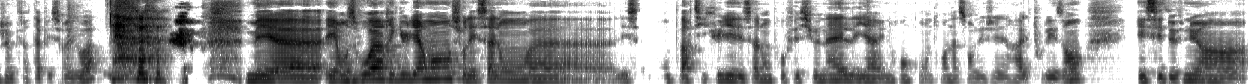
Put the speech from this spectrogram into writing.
je vais me faire taper sur les doigts. Mais et on se voit régulièrement sur les salons, les salons particuliers, les salons professionnels. Il y a une rencontre en assemblée générale tous les ans, et c'est devenu un,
